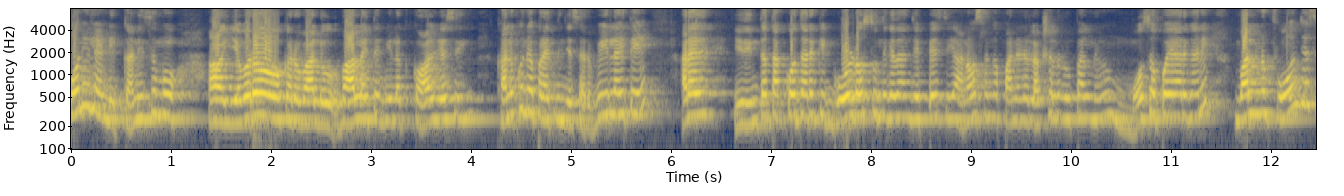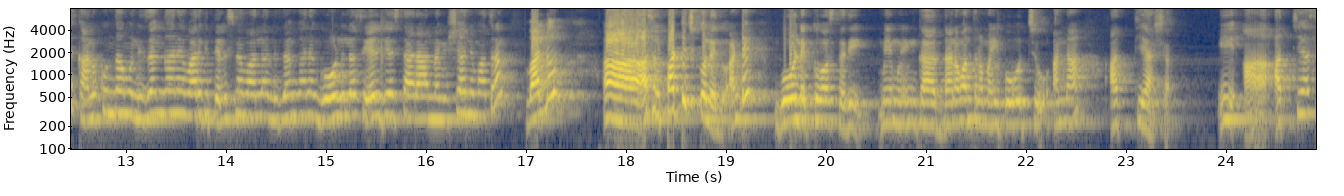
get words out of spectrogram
పోనీలేండి కనీసము ఎవరో ఒకరు వాళ్ళు వాళ్ళైతే వీళ్ళకి కాల్ చేసి కనుక్కునే ప్రయత్నం చేశారు. వీళ్ళైతే అరే ఇది ఇంత తక్కువ ధరకి గోల్డ్ వస్తుంది కదా అని చెప్పేసి అనవసరంగా పన్నెండు లక్షల రూపాయలను మోసపోయారు కానీ వాళ్ళను ఫోన్ చేసి కనుక్కుందాము. నిజంగానే వారికి తెలిసిన వాళ్ళ నిజంగానే గోల్డ్లో సేల్ చేస్తారా అన్న విషయాన్ని మాత్రం వాళ్ళు అసలు పట్టించుకోలేదు. అంటే గోల్డ్ ఎక్కువ వస్తుంది మేము ఇంకా ధనవంతరం అయిపోవచ్చు అన్న అత్యాశ. ఈ అత్యాశ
